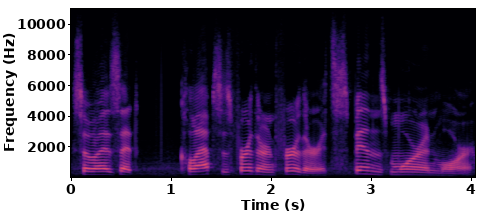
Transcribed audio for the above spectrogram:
So as it collapses further and further, it spins more and more.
